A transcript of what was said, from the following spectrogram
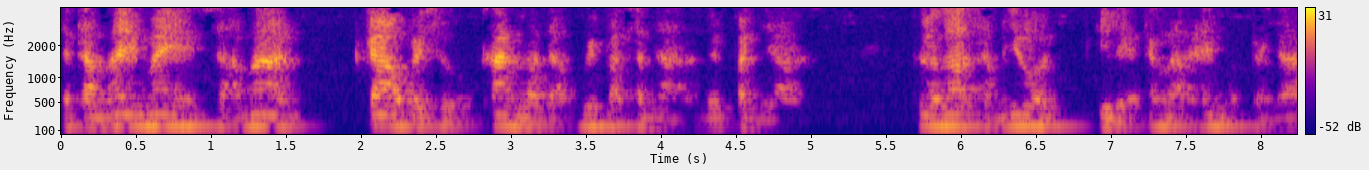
จะทำให้ไม่สามารถก้าวไปสู่ขั้นระดับวิปัสสนาหรือปัญญา เพื่อละสัมโยชน์กิเลสทั้งหลายให้หมดไปได้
